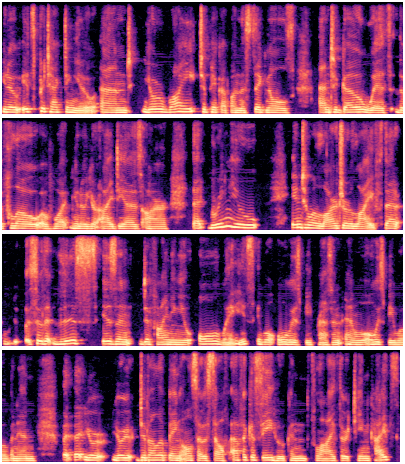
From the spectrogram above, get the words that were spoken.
you know, it's protecting you, and you're right to pick up on the signals and to go with the flow of what you know your ideas are that bring you into a larger life that so that this isn't defining you always. It will always be present and will always be woven in but that you're you're developing also self-efficacy who can fly 13 kites.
